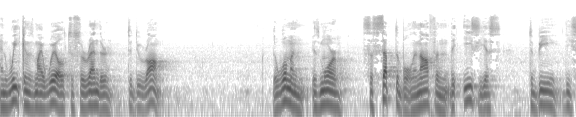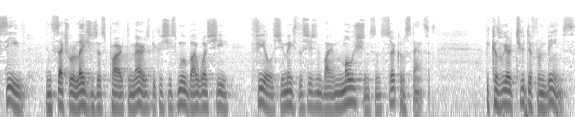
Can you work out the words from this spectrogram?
and weakens my will to surrender to do wrong. The woman is more susceptible and often the easiest to be deceived in sexual relationships prior to marriage because she's moved by what she feels. She makes decisions by emotions and circumstances because we are two different beings.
